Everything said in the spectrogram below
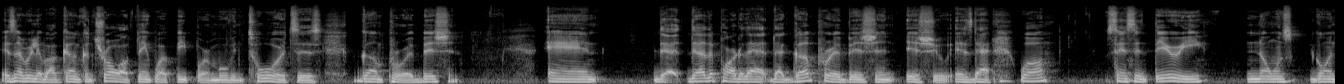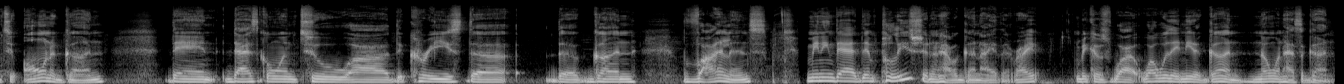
it's not really about gun control. I think what people are moving towards is gun prohibition. And the, the other part of that, that gun prohibition issue is that, well, since in theory, no one's going to own a gun, then that's going to uh, decrease the the gun violence, meaning that then police shouldn't have a gun either, right? Because why why would they need a gun? No one has a gun.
